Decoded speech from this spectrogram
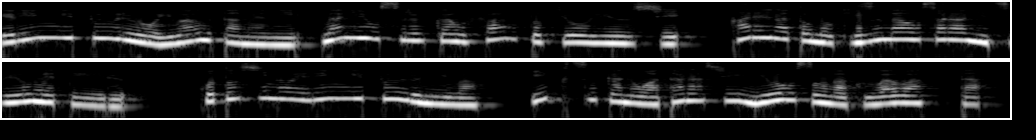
エリンギプールを祝うために何をするかをファンと共有し、彼らとの絆をさらに強めている。今年のエリンギプールには、いくつかの新しい要素が加わった。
